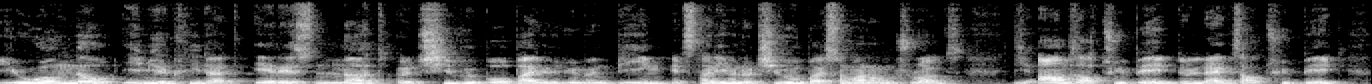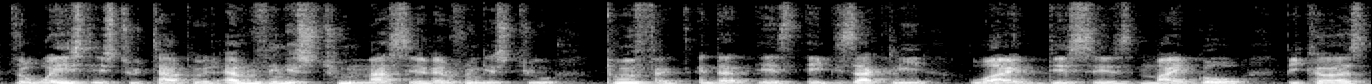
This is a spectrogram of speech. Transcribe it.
you will know immediately that it is not achievable by a human being. It's not even achievable by someone on drugs. The arms are too big, the legs are too big, the waist is too tapered, everything is too massive, everything is too perfect. And that is exactly why this is my goal because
